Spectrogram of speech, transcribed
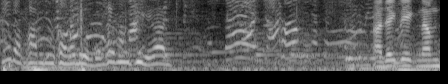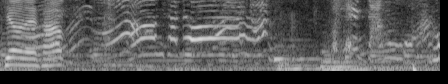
นี่แต่ความดูของกระดูกจะให้ดูผีก่อนห้องกระโดดอะเด็กๆนำเที่ยวเลยครับ ดู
